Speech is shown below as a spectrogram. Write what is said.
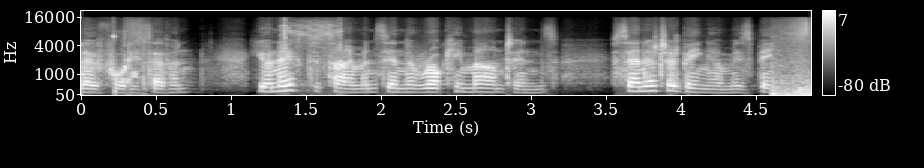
Hello, 47. Your next assignment's in the Rocky Mountains. Senator Bingham is being...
